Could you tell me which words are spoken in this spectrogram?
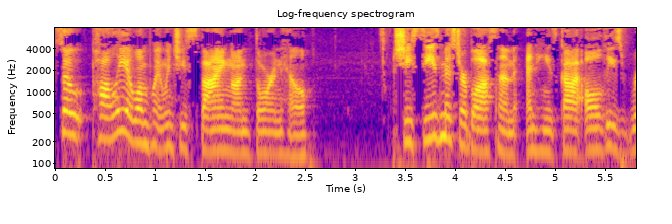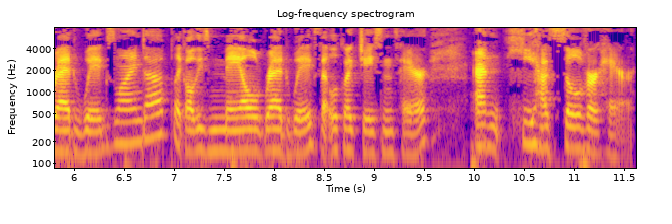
So Polly at one point when she's spying on Thornhill, she sees Mr. Blossom and he's got all these red wigs lined up, like all these male red wigs that look like Jason's hair, and he has silver hair.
